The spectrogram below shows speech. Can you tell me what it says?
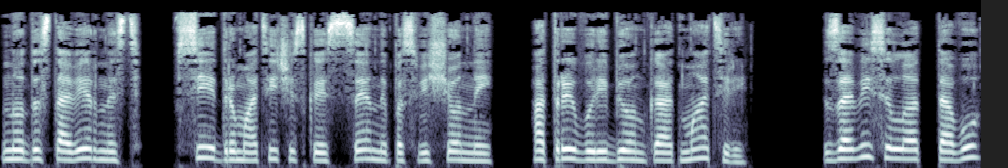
но достоверность всей драматической сцены, посвященной отрыву ребенка от матери, зависела от того,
